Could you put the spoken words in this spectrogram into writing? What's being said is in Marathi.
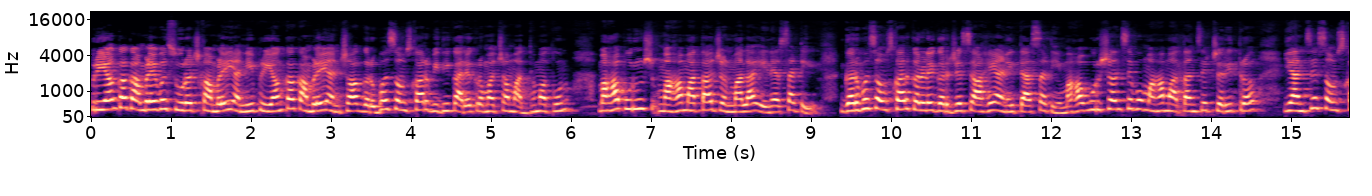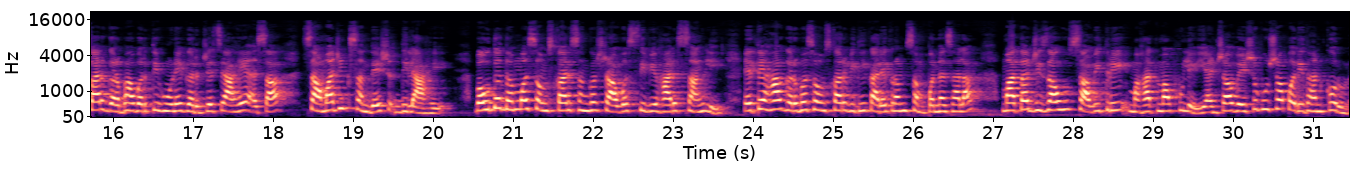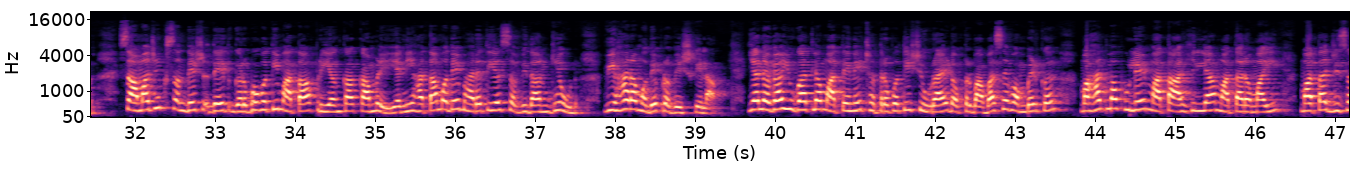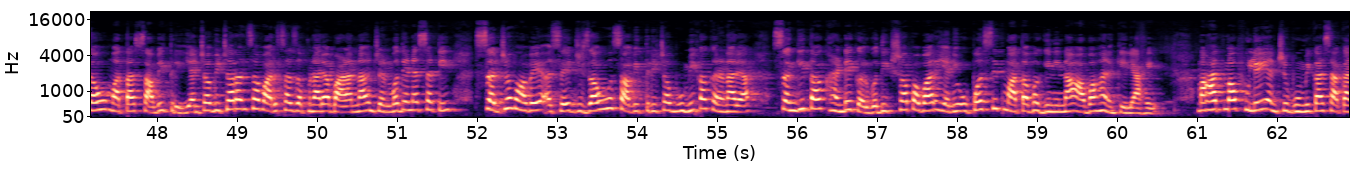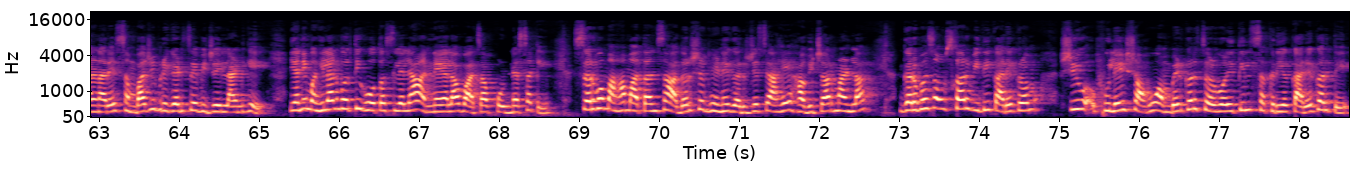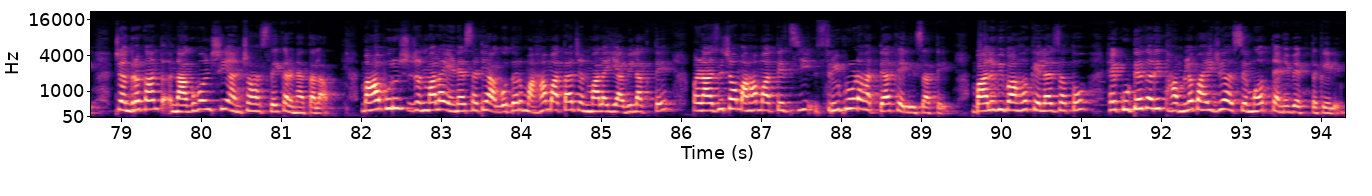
प्रियांका कांबळे व सूरज कांबळे यांनी प्रियांका कांबळे यांच्या गर्भसंस्कार विधी कार्यक्रमाच्या माध्यमातून महापुरुष महामाता जन्माला येण्यासाठी गर्भसंस्कार करणे गरजेचे आहे आणि त्यासाठी महापुरुषांचे व महामातांचे चरित्र यांचे संस्कार गर्भावरती होणे गरजेचे आहे असा सामाजिक संदेश दिला आहे. बौद्ध धम्म संस्कार संघ श्रावस्ती विहार सांगली येथे हा गर्भसंस्कार विधी कार्यक्रम संपन्न झाला. माता जिजाऊ सावित्री महात्मा फुले यांच्या वेशभूषा परिधान करून सामाजिक संदेश देत गर्भवती माता प्रियंका कांबळे यांनी हातामध्ये भारतीय संविधान घेऊन विहारामध्ये प्रवेश केला. या नव्या युगातल्या मातेने छत्रपती शिवराय डॉक्टर बाबासाहेब आंबेडकर महात्मा फुले माता अहिल्या माता रमाई माता जिजाऊ माता सावित्री यांच्या विचारांचा वारसा जपणाऱ्या बाळांना जन्म देण्यासाठी सज्ज व्हावे असे जिजाऊ सावित्रीच्या भूमिका करणाऱ्या संगीता खांडेकर व दीक्षा पवार यांनी उपस्थित माता भगिनींना आवाहन केले आहे. महात्मा फुले यांची भूमिका साकारणारे संभाजी ब्रिगेडचे विजय लांडगे यांनी महिलांवरती होत असलेल्या अन्यायाला वाचा फोडण्यासाठी सर्व महामातांचा आदर्श घेणे गरजेचे आहे हा विचार मांडला. गर्भसंस्कार विधी कार्यक्रम शिव फुले शाहू आंबेडकर चळवळीतील सक्रिय कार्यकर्ते चंद्रकांत नागवंशी यांच्या हस्ते करण्यात आला. महापुरुष जन्माला येण्यासाठी अगोदर महामाता जन्माला यावी लागते पण आजच्या महामातेची स्त्रीभ्रूण हत्या केली जाते. बालविवाह केला जातो हे कुठेतरी थांबलं पाहिजे असे मत त्याने व्यक्त केले.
